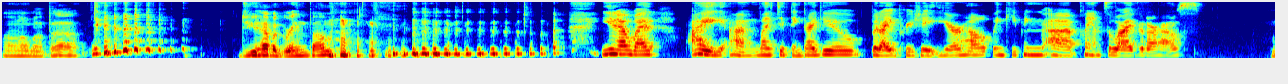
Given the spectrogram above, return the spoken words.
I don't know about that. Do you have a green thumb? you know what? I um like to think I do, but I appreciate your help in keeping uh plants alive at our house.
